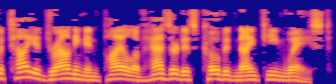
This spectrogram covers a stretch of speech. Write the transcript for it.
Pattaya drowning in pile of hazardous COVID-19 waste.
